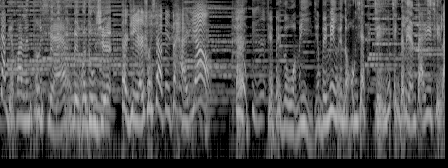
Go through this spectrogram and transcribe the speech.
嫁给花轮同学。美环同学，他竟然说下辈子还要。这辈子我们已经被命运的红线紧紧的连在一起啦！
